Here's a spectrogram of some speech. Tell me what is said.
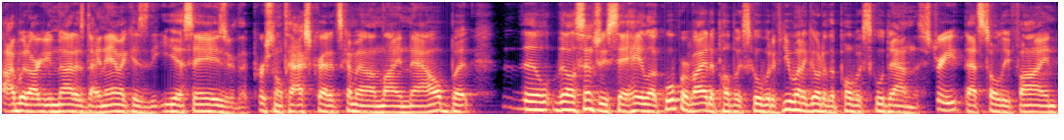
I would argue, not as dynamic as the ESAs or the personal tax credits coming online now. But they'll they'll essentially say, hey, look, we'll provide a public school, but if you want to go to the public school down the street, that's totally fine.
